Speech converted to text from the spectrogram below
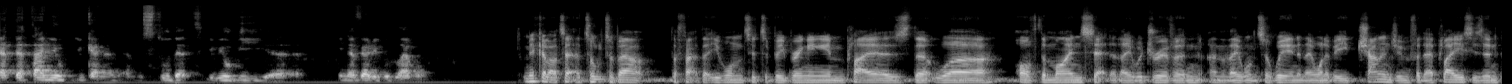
at that time you you can understood that he will be uh, in a very good level. Mikel Arteta talked about the fact that he wanted to be bringing in players that were of the mindset that they were driven and that they want to win and they want to be challenging for their places. And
